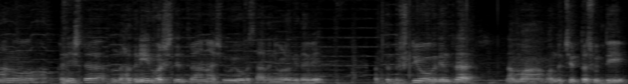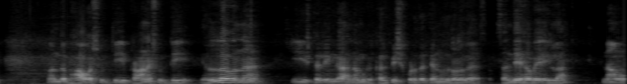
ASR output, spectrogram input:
ನಾನು ಕನಿಷ್ಠ ಒಂದು ಹದಿನೈದು ವರ್ಷದಿಂದ ನಾ ಶಿವಯೋಗ ಸಾಧನೆ ಒಳಗಿದ್ದೇವೆ ಮತ್ತು ದೃಷ್ಟಿಯೋಗದಿಂದ ನಮ್ಮ ಒಂದು ಚಿತ್ತ ಶುದ್ಧಿ ಒಂದು ಭಾವಶುದ್ಧಿ, ಪ್ರಾಣಶುದ್ಧಿ ಎಲ್ಲವನ್ನು ಈ ಇಷ್ಟಲಿಂಗ ನಮ್ಗೆ ಕಲ್ಪಿಸಿಕೊಡ್ತೈತೆ ಅನ್ನೋದ್ರೊಳಗೆ ಸಂದೇಹವೇ ಇಲ್ಲ. ನಾವು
